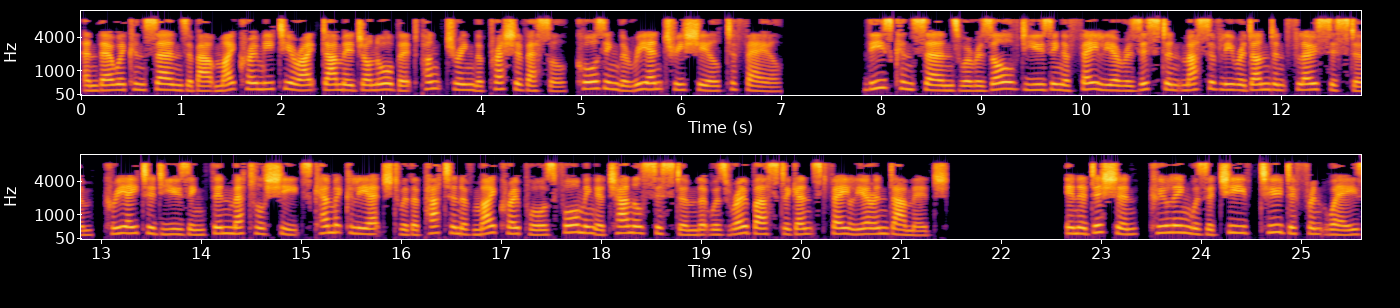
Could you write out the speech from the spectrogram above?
and there were concerns about micrometeorite damage on orbit puncturing the pressure vessel, causing the re-entry shield to fail. These concerns were resolved using a failure-resistant massively redundant flow system, created using thin metal sheets chemically etched with a pattern of micropores forming a channel system that was robust against failure and damage. In addition, cooling was achieved two different ways,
